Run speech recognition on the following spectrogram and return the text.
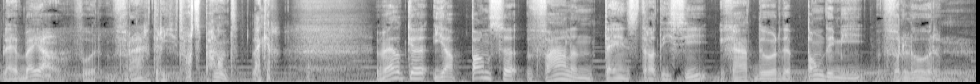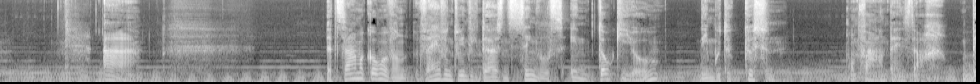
blijf bij jou voor vraag 3. Het wordt spannend. Lekker. Welke Japanse Valentijnstraditie gaat door de pandemie verloren? A. Het samenkomen van 25.000 singles in Tokio die moeten kussen op Valentijnsdag. B.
